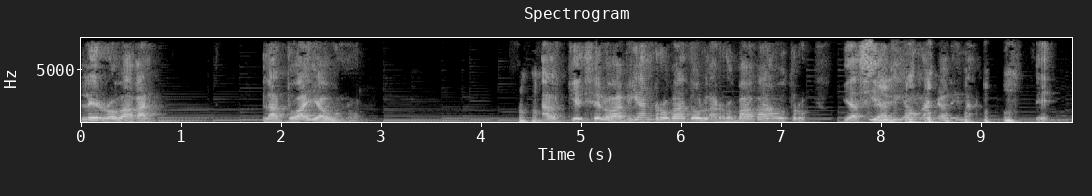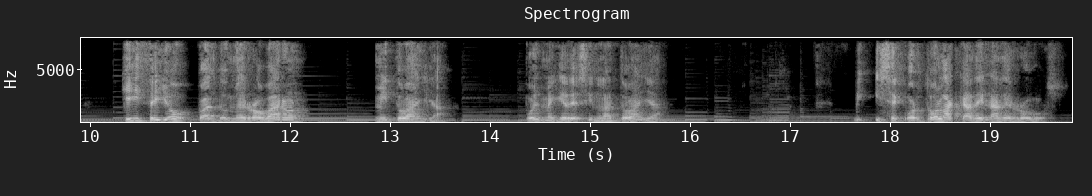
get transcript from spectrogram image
le robaban la toalla a uno. Al que se lo habían robado, la robaba a otro y así había una cadena. ¿Qué hice yo cuando me robaron mi toalla? Pues me quedé sin la toalla y se cortó la cadena de robos.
